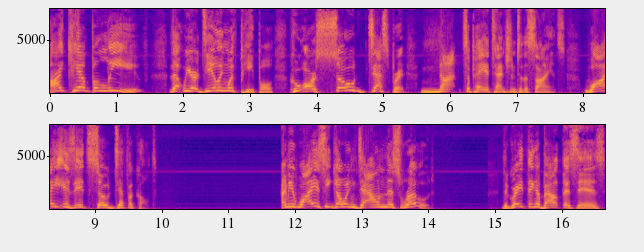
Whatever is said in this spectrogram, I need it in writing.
I can't believe that we are dealing with people who are so desperate not to pay attention to the science. Why is it so difficult? I mean, why is he going down this road? The great thing about this is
